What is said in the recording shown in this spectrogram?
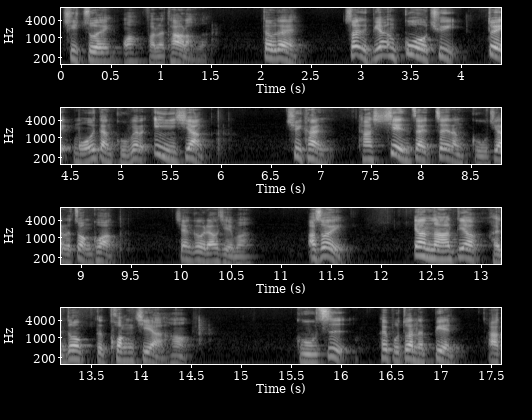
去追哇，反而套牢了，对不对？所以你不要用过去对某一档股票的印象去看它现在这档股价的状况，这样各位了解吗？啊，所以要拿掉很多的框架哈，股市会不断的变啊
